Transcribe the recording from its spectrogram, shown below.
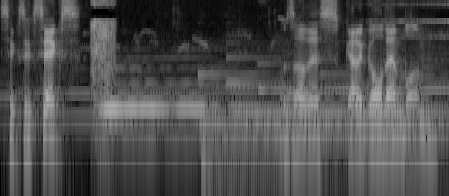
666. What's all this? Got a gold emblem.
